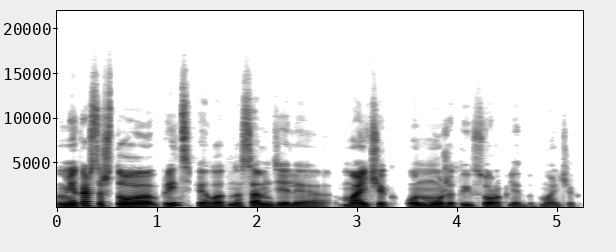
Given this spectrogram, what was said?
Но мне кажется, что, в принципе, ладно, на самом деле, мальчик, он может и в 40 лет быть мальчик.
